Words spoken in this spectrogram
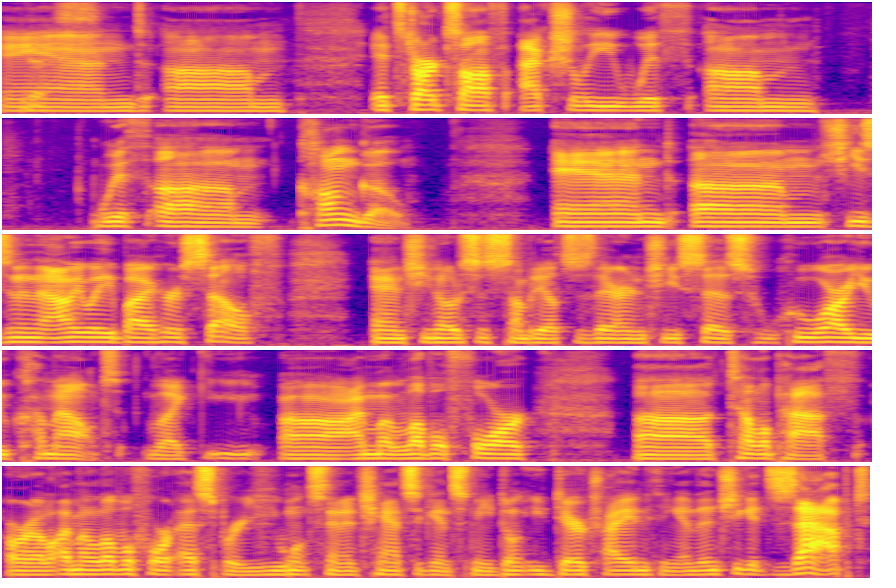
And um it starts off actually with um with um kongo. And um she's in an alleyway by herself and she notices somebody else is there and she says who are you? Come out. Like uh, i'm a level four uh, telepath or i'm a level four esper. You won't stand a chance against me. Don't you dare try anything. And then she gets zapped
